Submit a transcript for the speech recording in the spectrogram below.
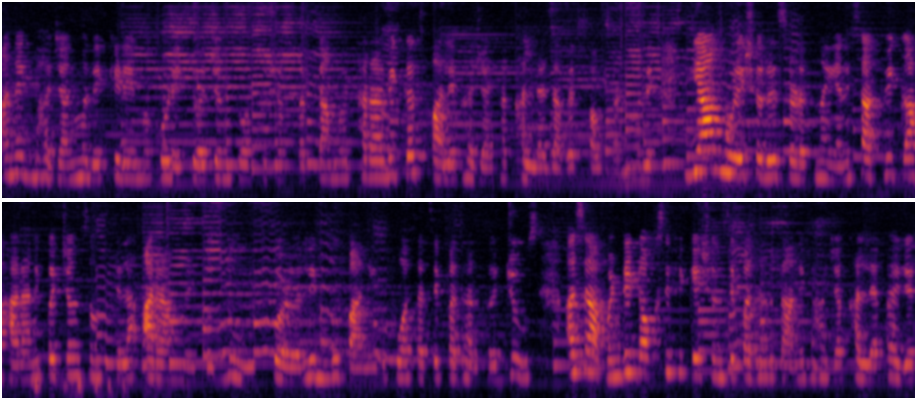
अनेक भाज्यांमध्ये किडे मकोडे किंवा जंतू असू शकतात. त्यामुळे ठराविकच पालेभाज्या ह्या खाल्ल्या जाव्यात पावसाळ्यामध्ये. यामुळे शरीर सडत नाही आणि सात्विक आहार आणि पचन संस्थेला आराम मिळतो. दूध फळ लिंबू पाणी उपवासाचे पदार्थ ज्यूस असे आपण डिटॉक्सिफिकेशनचे पदार्थ आणि भाज्या खाल्ल्या पाहिजेत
